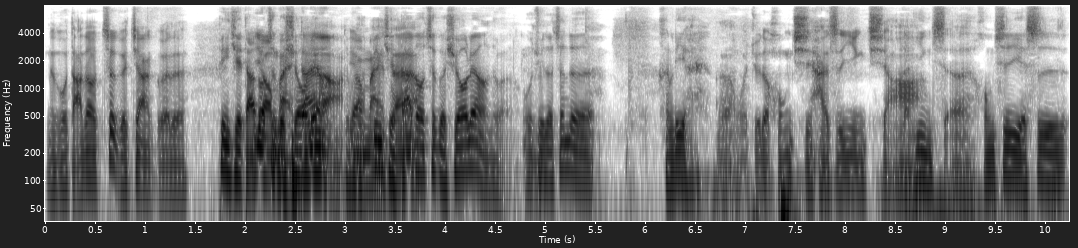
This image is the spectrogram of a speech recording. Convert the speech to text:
能够达到这个价格的，并且达到这个销量，啊并且达到这个销量，对吧？我觉得真的很厉害，对吧？啊，我觉得红旗还是硬气啊。硬气呃，红旗也是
